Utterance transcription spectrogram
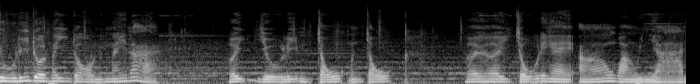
ยูริโดนไปอีกดอกหนึ่งไหมล่ะ เฮ้ยยูริมันจุกมันจุกเฮ้ยเฮ้ยจุกได้ไง อ้าววางวิญญาณ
